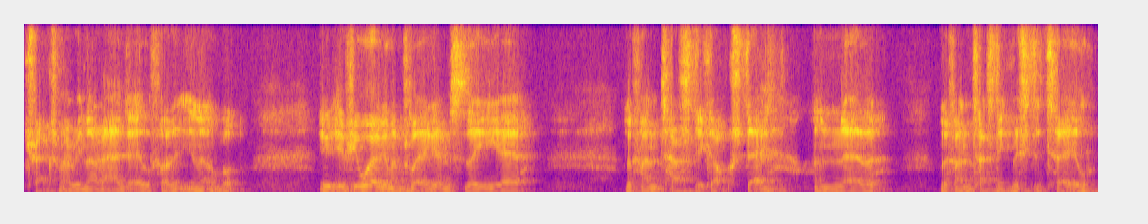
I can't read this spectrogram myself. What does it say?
tracks maybe not ideal for it, you know. But if you were going to play against the uh, the fantastic Oxted and uh, the, the fantastic Mr. Tail,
